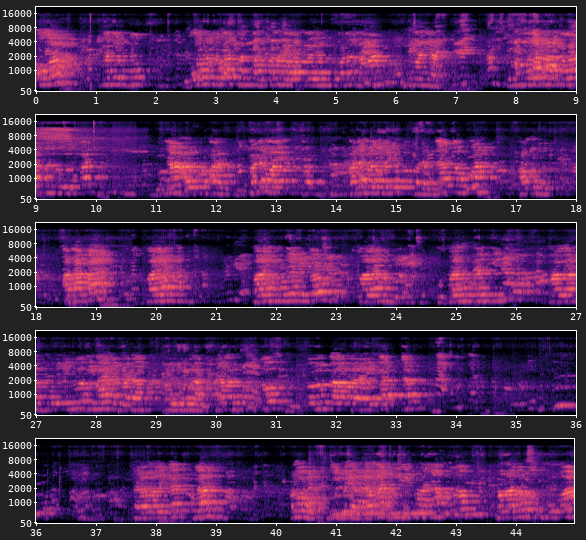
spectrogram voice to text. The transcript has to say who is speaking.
Speaker 1: Allah menyebut Allah pada malam kamu apakah malam malam itu malam malam itu malam itu roh Jibril dengan hikmahnya untuk mengatur semua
